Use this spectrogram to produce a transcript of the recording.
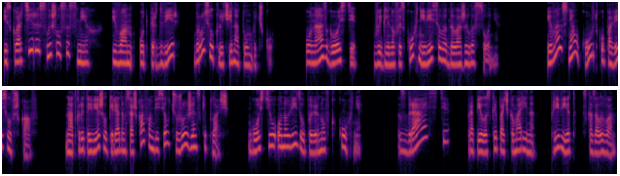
Из квартиры слышался смех. Иван отпер дверь, бросил ключи на тумбочку. «У нас гости», — выглянув из кухни, весело доложила Соня. Иван снял куртку, повесил в шкаф. На открытой вешалке рядом со шкафом висел чужой женский плащ. Гостью он увидел, повернув к кухне. «Здрасте», — пропела скрипачка Марина. «Привет», — сказал Иван.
